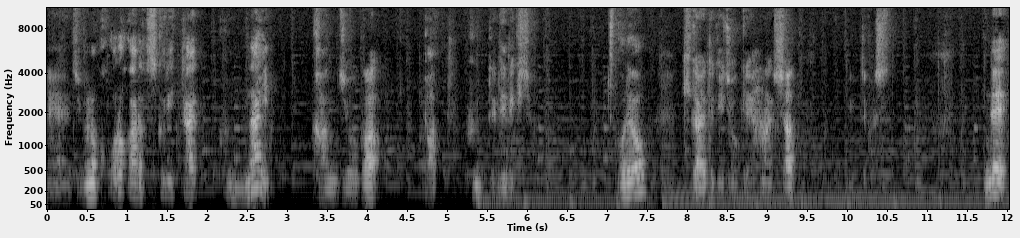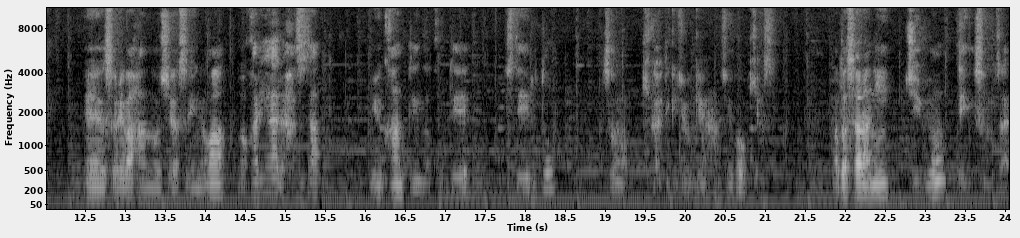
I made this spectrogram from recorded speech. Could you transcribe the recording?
えー、自分の心から作りたくない感情がパッて、ふって出てきちゃう。これを機械的条件反射って言ってました。で、えー、それが反応しやすいのは分かり合えるはずだという観点が固定しているとその機械的条件反射が起きやすい。またさらに自分っていう存在、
